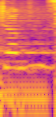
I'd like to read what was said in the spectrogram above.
chân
